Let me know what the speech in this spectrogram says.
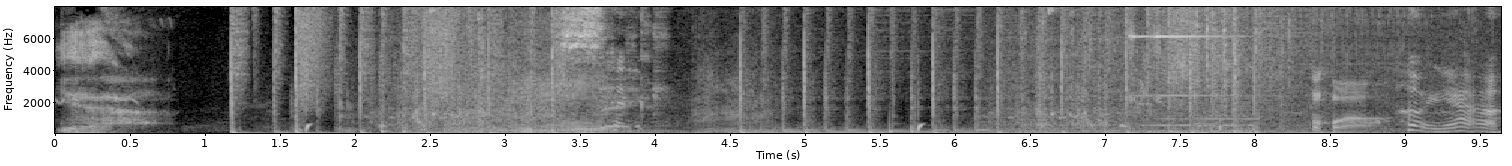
Yeah. Sick. Whoa. Oh, yeah.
